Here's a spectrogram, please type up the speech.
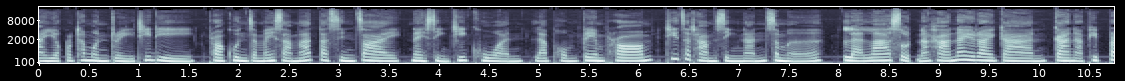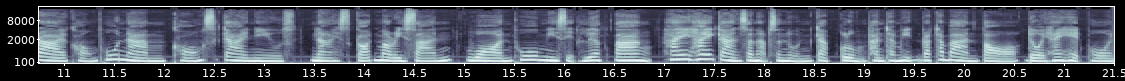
นายกรัฐมนตรีที่ดี เพราะคุณจะไม่ไม่สามารถตัดสินใจในสิ่งที่ควร และผมเตรียมพร้อมที่จะทำสิ่งนั้นเสมอ และล่าสุดนะคะในรายการการอภิปรายของผู้นำของ Sky News นายสกอตต์มอริสันวอนผู้มีสิทธิ์เลือกตั้ง ให้ให้การสนับสนุนกับกลุ่มพันธมิตรรัฐบาลต่อ โดยให้เหตุผล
